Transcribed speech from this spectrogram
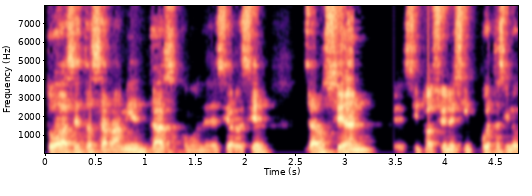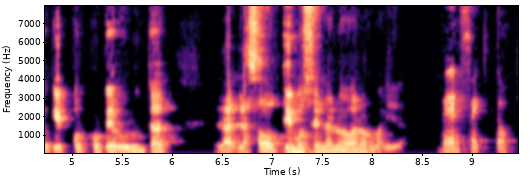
todas estas herramientas, como les decía recién, ya no sean eh, situaciones impuestas, sino que por propia voluntad las adoptemos en la nueva normalidad. Perfecto.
